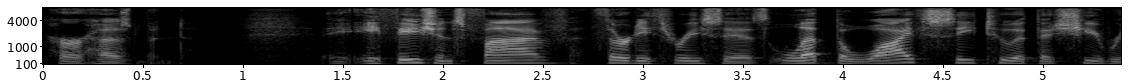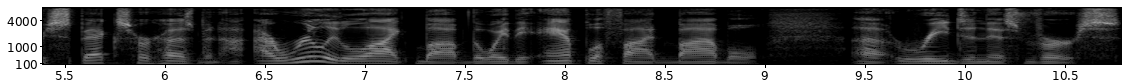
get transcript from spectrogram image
her husband. Ephesians 5:33 says, "Let the wife see to it that she respects her husband." I really like Bob the way the Amplified Bible uh, reads in this verse.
